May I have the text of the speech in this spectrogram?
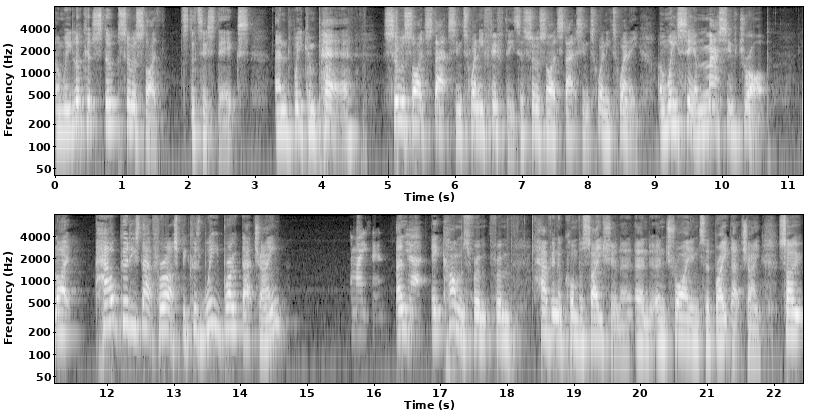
and we look at stu- suicide statistics and we compare suicide stats in 2050 to suicide stats in 2020, and we see a massive drop, like, how good is that for us? Because we broke that chain. Amazing. And yeah. it comes from from having a conversation and, and, and trying to break that chain. So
